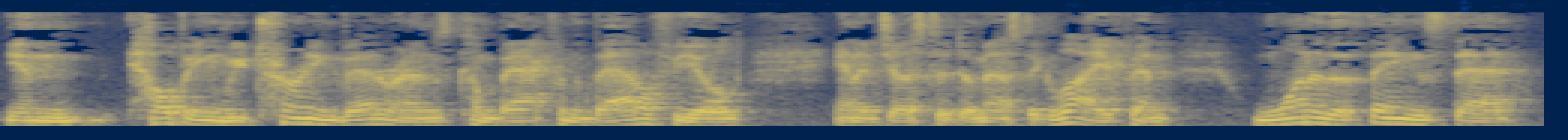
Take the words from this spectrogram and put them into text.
in helping returning veterans come back from the battlefield and adjust to domestic life. And one of the things that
